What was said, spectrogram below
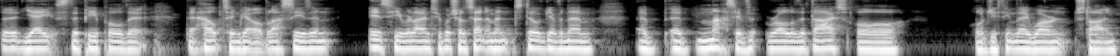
the Yates, the people that that helped him get up last season? Is he relying too much on sentiment, still giving them a, a massive roll of the dice, or or do you think they warrant starting?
